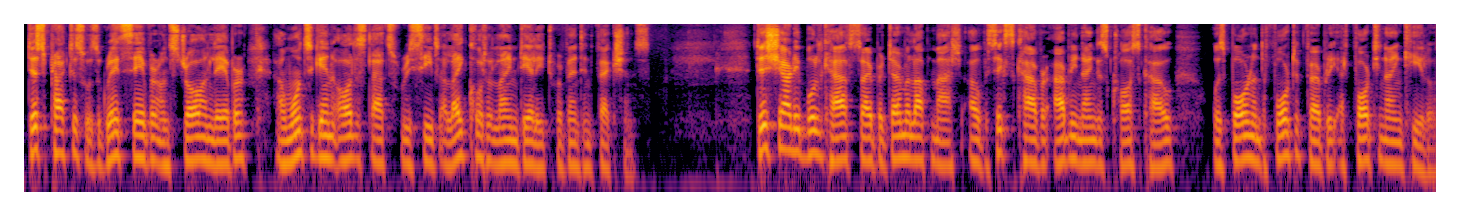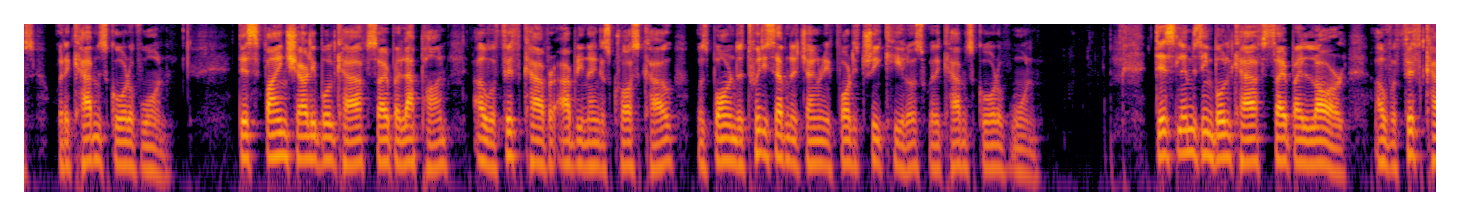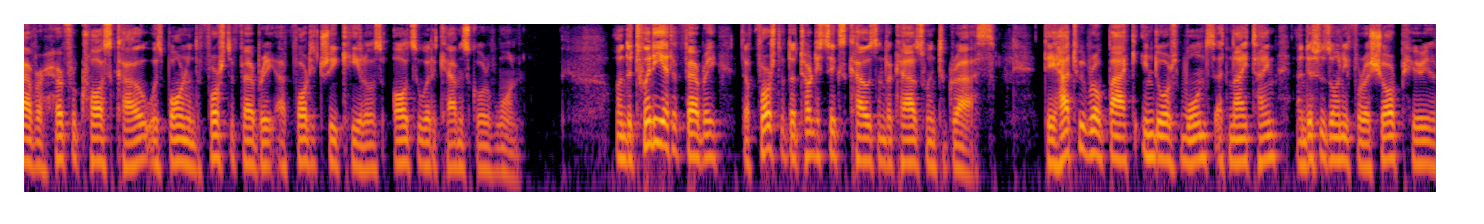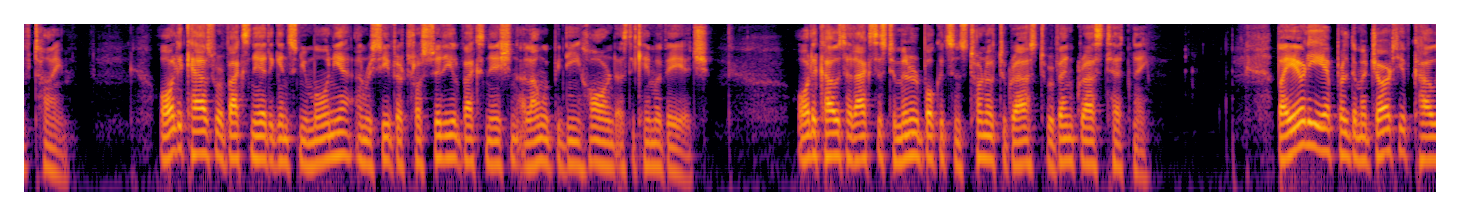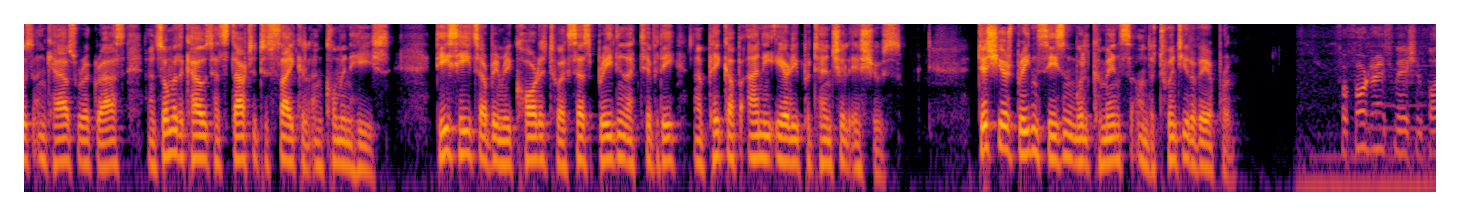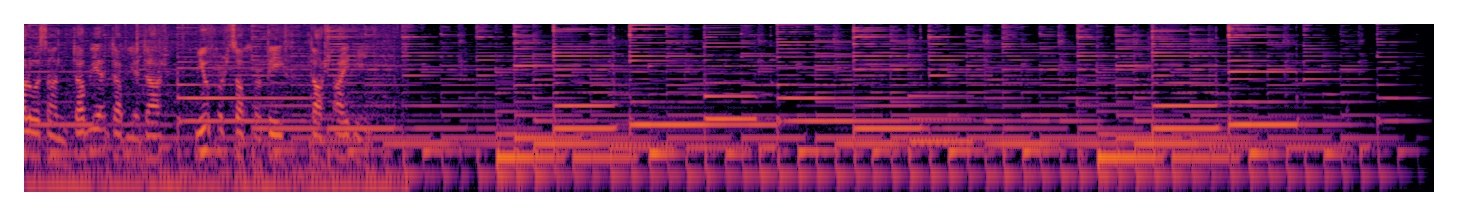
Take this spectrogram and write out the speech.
This practice was a great saver on straw and labour, and once again all the slats received a light coat of lime daily to prevent infections. This Shardy bull calf, Cyberdermalop Mat, out of a six calver Aberdeen Angus cross cow, was born on the 4th of February at 49 kilos with a calving score of 1. This fine Charlie bull calf, Cyber Lapon, out of a fifth calver Aberdeen Angus cross cow, was born on the 27th of January, 43 kilos, with a calving score of 1. This Limousin bull calf, sired by Laurel, out of a fifth calver Hereford cross cow, was born on the 1st of February at 43 kilos, also with a calving score of 1. On the 28th of February, the first of the 36 cows and their calves went to grass. They had to be brought back indoors once at night time, and this was only for a short period of time. All the calves were vaccinated against pneumonia and received their clostridial vaccination along with being horned as they came of age. All the cows had access to mineral buckets since turnout to grass to prevent grass tetany. By early April, the majority of cows and calves were at grass, and some of the cows had started to cycle and come in heat. These heats are being recorded to assess breeding activity and pick up any early potential issues. This year's breeding season will commence on the 20th of April. For further information, follow us on www.newfordsucklerbeef.ie.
